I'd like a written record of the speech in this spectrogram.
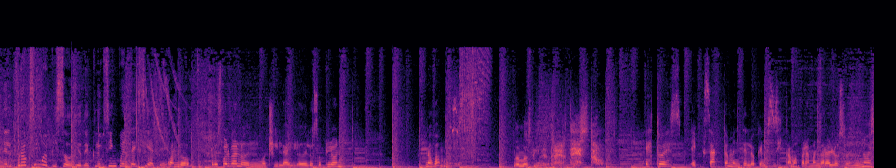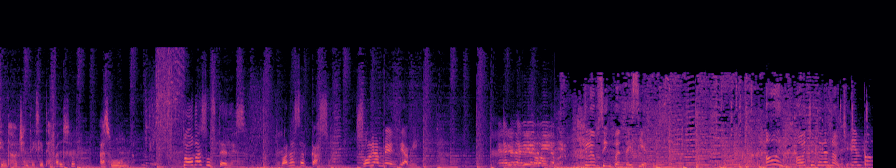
En el próximo episodio de Club 57. Cuando resuelva lo de mi mochila y lo del oso clon, nos vamos. Nada más vine a traerte esto. Esto es exactamente lo que necesitamos para mandar al oso de 1987 falso a su mundo. Todas ustedes me van a hacer caso solamente a mí. Club 57. Hoy, 8 de la noche. Tiempo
